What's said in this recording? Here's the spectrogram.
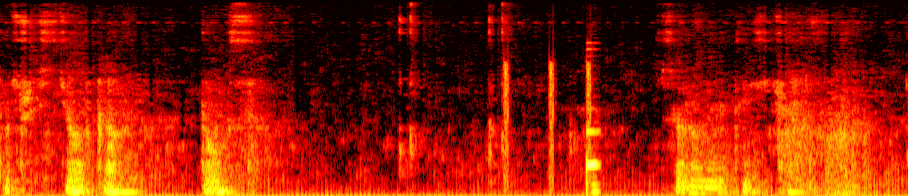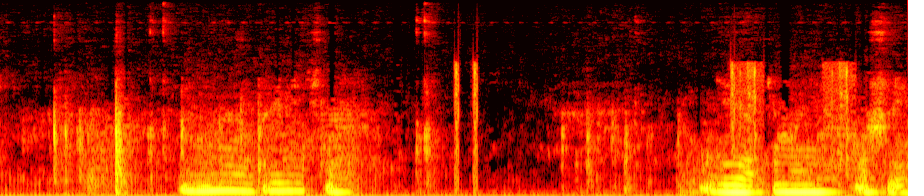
Тут шестерка, туз. 42 тысячи. Ну, прилично. Девятки мы ушли.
